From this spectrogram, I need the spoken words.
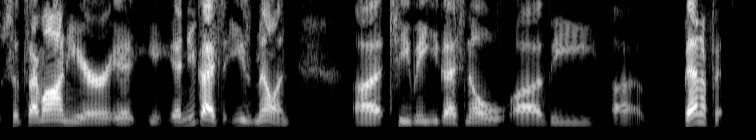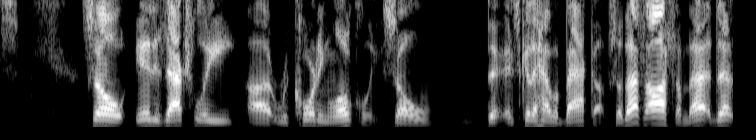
since I'm on here, it, and you guys that use Melon uh, TV, you guys know the benefits. So it is actually recording locally. So it's going to have a backup. So that's awesome. That that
